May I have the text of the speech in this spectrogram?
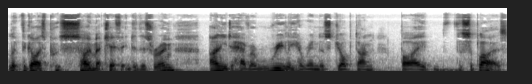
look, the guys put so much effort into this room only to have a really horrendous job done by the suppliers.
